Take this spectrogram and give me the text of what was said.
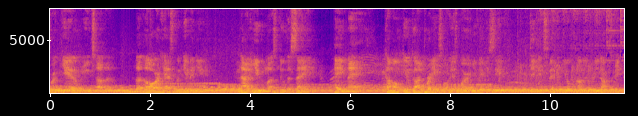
Forgive each other. The Lord has forgiven you. Now you must do the same. Amen. Come on, give God praise for his word. You may be seated. Deacon Smith, if you'll come and read our statement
